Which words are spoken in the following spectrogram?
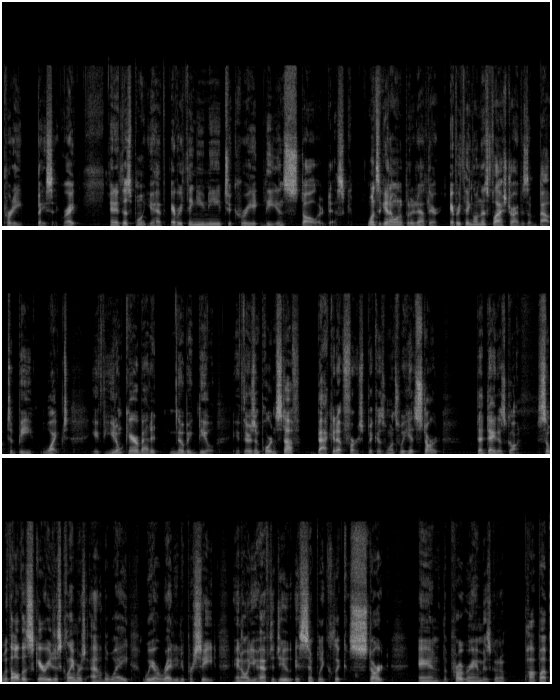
pretty basic, right? And at this point, you have everything you need to create the installer disk. Once again, I want to put it out there. Everything on this flash drive is about to be wiped. If you don't care about it, no big deal. If there's important stuff, back it up first because once we hit start, that data's gone. So with all the scary disclaimers out of the way, we are ready to proceed. And all you have to do is simply click start and the program is going to pop up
